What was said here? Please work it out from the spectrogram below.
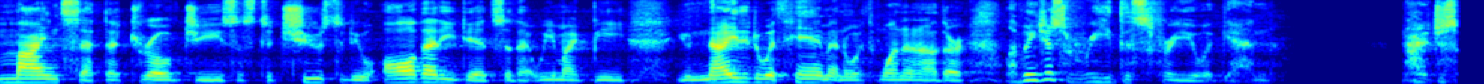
mindset that drove Jesus to choose to do all that he did so that we might be united with him and with one another. Let me just read this for you again. I just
